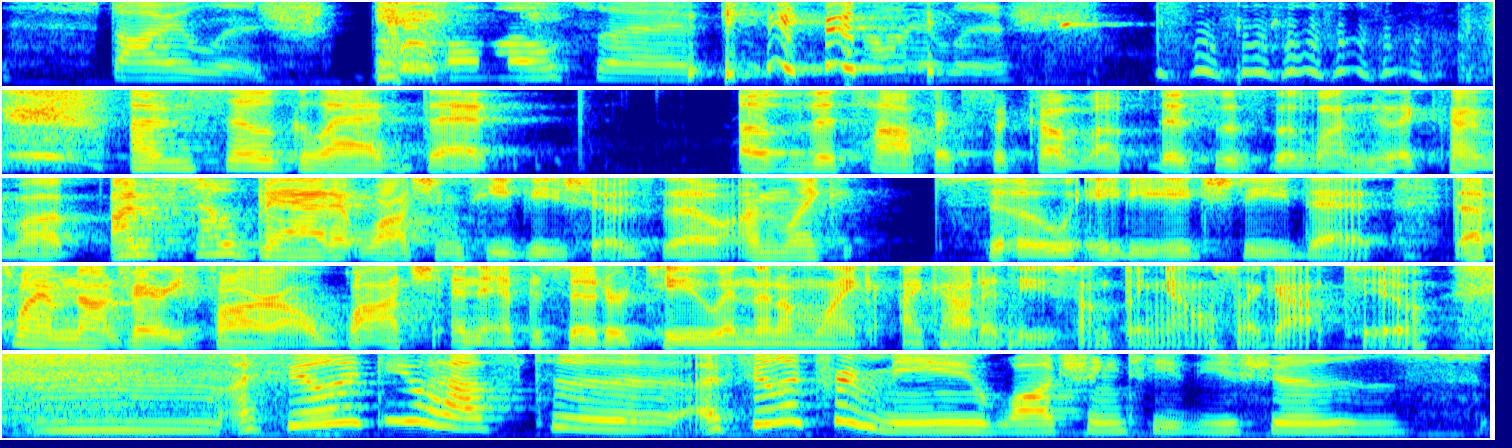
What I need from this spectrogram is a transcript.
stylish. That's all I'll say. stylish. I'm so glad that of the topics that come up, this was the one that came up. I'm so bad at watching TV shows, though. I'm like so ADHD that that's why I'm not very far. I'll watch an episode or two, and then I'm like, I gotta do something else. I got to. Mm, I feel like you have to. I feel like for me, watching TV shows,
